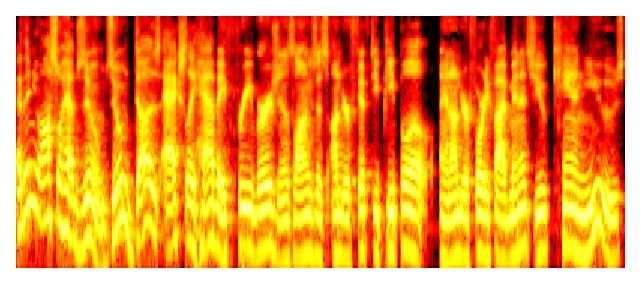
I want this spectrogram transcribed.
And then you also have Zoom. Zoom does actually have a free version as long as it's under 50 people and under 45 minutes. You can use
